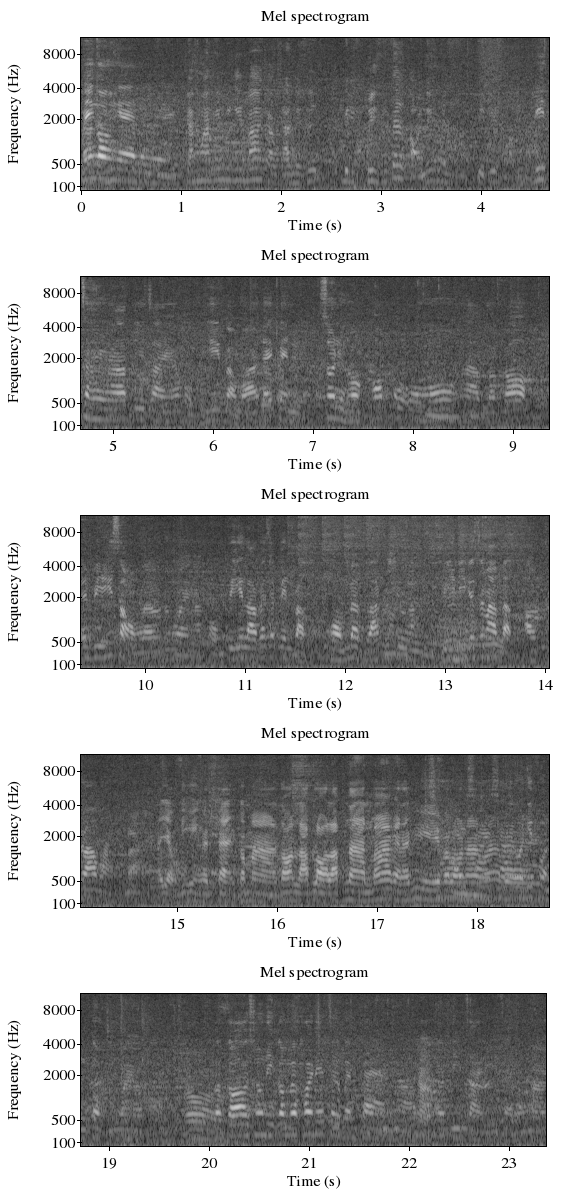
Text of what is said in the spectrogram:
ไม่งองแงเลย การมานี่มีไงบ้างกับการเป็นเป็นพรีเซนเตอร์ต่อเนื่องเป็นปีที่สองดีใจครับดีใจครับผมที่แบบว่าได้เป็นส่วนหนึ่งของครอบครัวโอโมครับแล้วก็เป็นปีที่สองแล้วด้วยครับผมปีที่แล้วก็จะเป็นแบบหอมแบบรักชูปีนี้ก็จะมาแบบอัลตร้าไวท์แต่อย่างที่เองแฟนๆก็มาต้อนรับรอรับนานมากเลยนะพี่มารอนานใช่มากใช่วันนี้ฝนตกด้วยครับ อ๋อ แล้วก็ช่วงนี้ก็ไม่ค่อยได้เจอแฟนๆครับครับ ก็ดีใจดีใจมาก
